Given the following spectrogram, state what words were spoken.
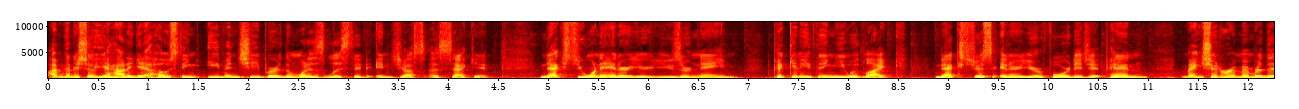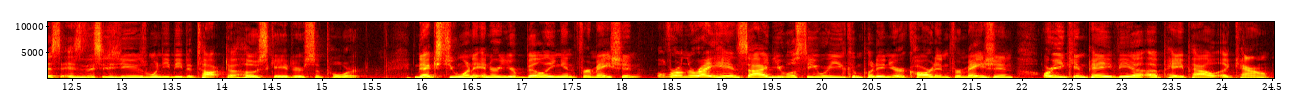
I'm going to show you how to get hosting even cheaper than what is listed in just a second. Next, you want to enter your username. Pick anything you would like. Next, just enter your four digit PIN. Make sure to remember this as this is used when you need to talk to HostGator support. Next, you want to enter your billing information. Over on the right hand side, you will see where you can put in your card information or you can pay via a PayPal account.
